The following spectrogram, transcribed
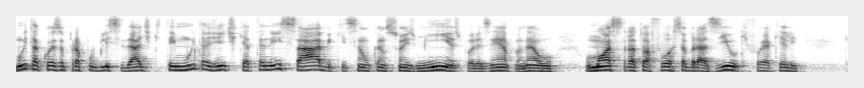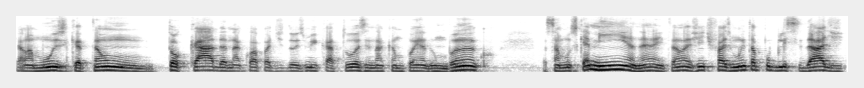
muita coisa para publicidade que tem muita gente que até nem sabe que são canções minhas, por exemplo, né? O, o Mostra a Tua Força Brasil, que foi aquele, aquela música tão tocada na Copa de 2014 na campanha de um banco. Essa música é minha, né? Então a gente faz muita publicidade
